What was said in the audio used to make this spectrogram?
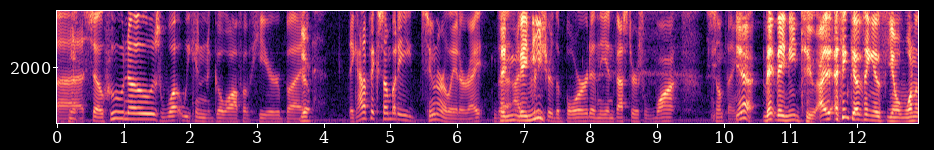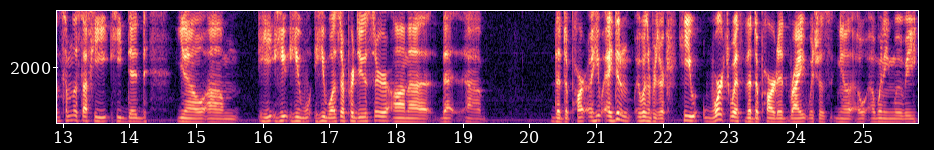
Uh, Yeah. So who knows what we can go off of here, but. They got to pick somebody sooner or later, right? They- The- I'm they need- sure the board and the investors want something. Yeah, they, they need to. I, I think the other thing is, you know, one of some of the stuff he he did, you know, um, he he he, he was a producer on a that uh, the depart. He, he didn't. It wasn't producer. He worked with The Departed, right, which was you know a, a winning movie.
